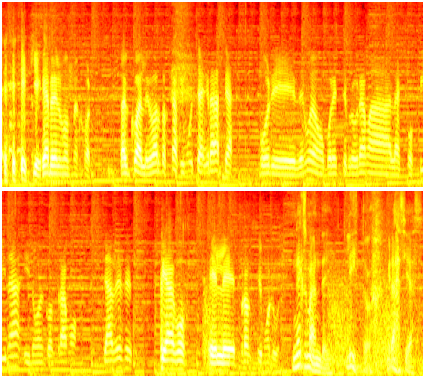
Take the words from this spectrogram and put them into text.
que gane el más mejor. Tal cual, Eduardo Scaffi, muchas gracias por eh, de nuevo por este programa La Escofina y nos encontramos ya desde Santiago el eh, próximo lunes. Next Monday, listo, gracias.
